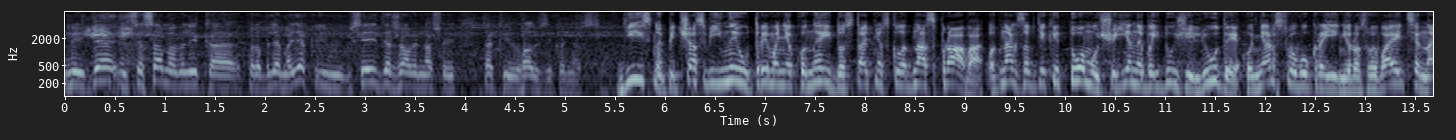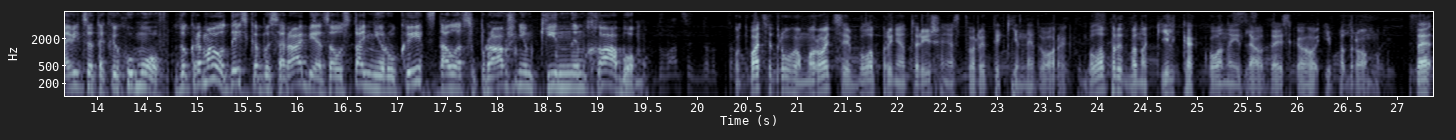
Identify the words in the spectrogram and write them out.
не йде, і це сама велика проблема, як і всієї держави нашої, так і в галузі конярства. Дійсно, під час війни утримання коней достатньо складна справа. Однак, завдяки тому, що є небайдужі люди, конярство в Україні розвивається навіть за таких умов. Зокрема, Одеська Бесарабія за останні роки стала справжнім кінним хабом. У 22-му році було прийнято рішення створити кінний дворик. Було придбано кілька коней для одеського іпподрому. Це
